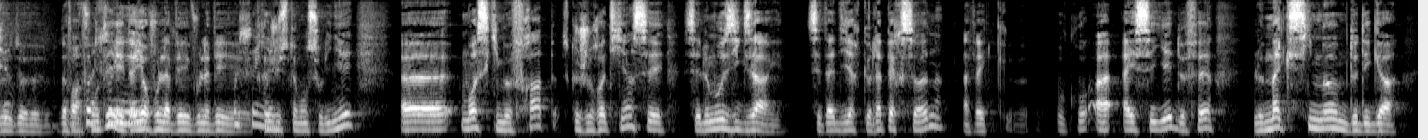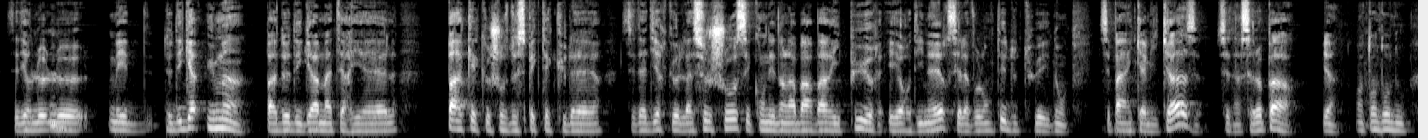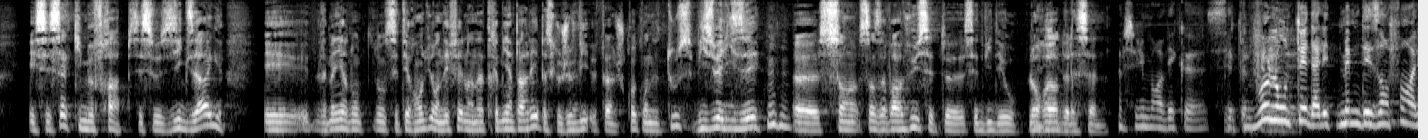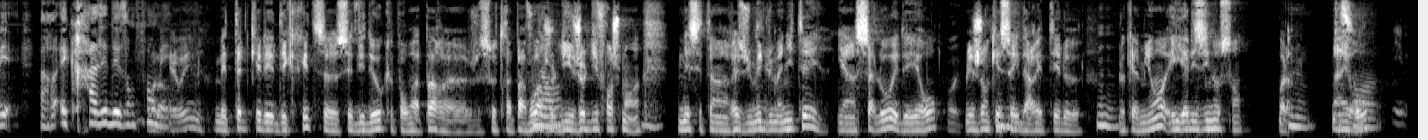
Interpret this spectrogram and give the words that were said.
d'avoir affronté. Et d'ailleurs, vous l'avez, très justement souligné. Euh, moi, ce qui me frappe, ce que je retiens, c'est, le mot zigzag. C'est-à-dire que la personne, avec euh, au cours, a, a, essayé de faire le maximum de dégâts. C'est-à-dire le, le, mm. mais de dégâts humains, pas de dégâts matériels, pas quelque chose de spectaculaire. C'est-à-dire que la seule chose, c'est qu'on est dans la barbarie pure et ordinaire, c'est la volonté de tuer. Donc, c'est pas un kamikaze, c'est un salopard. Bien, entendons-nous. Et c'est ça qui me frappe, c'est ce zigzag et la manière dont, c'était rendu, en effet, elle en a très bien parlé, parce que je, enfin, je crois qu'on a tous visualisé, mhm. euh, sans, sans, avoir vu cette, euh, cette vidéo, l'horreur de la scène. Absolument, avec euh, cette volonté d'aller, même des enfants, aller écraser des enfants. Mais... Oui, mais telle qu'elle est décrite, cette vidéo, que pour ma part, je ne souhaiterais pas voir, je le, dis, je le dis franchement, hein, mhm. mais c'est un résumé de l'humanité. Il y a un salaud et des héros, les gens qui mhm. essayent d'arrêter le, le, camion, et il y a les innocents. Voilà, un héros.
